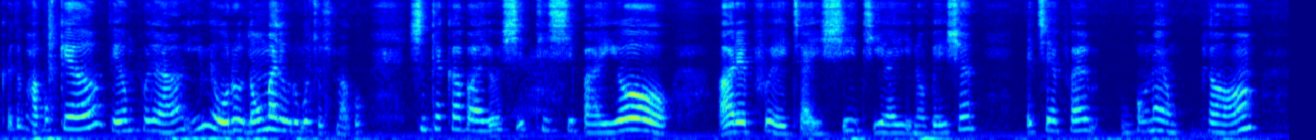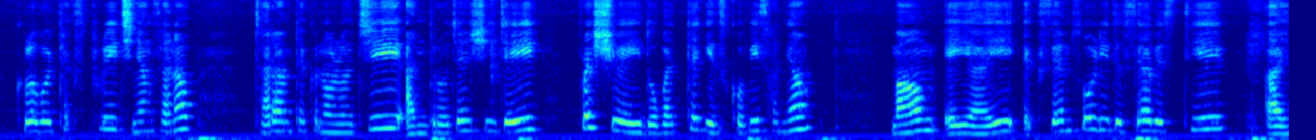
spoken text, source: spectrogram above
그래도 봐볼게요. 대형 포장. 이미 오르, 너무 많이 오른 거 조심하고. 신테카 바이오, CTC 바이오, RFHIC, DI 이노베이션, HFR 모나용평, 글로벌 텍스프리, 진양산업, 자람 테크놀로지, 안드로젠, CJ, 프레쉬웨이, 노바텍, 인스코비, 선영, 마음, AI, XM, 솔리드, 세아베스틱, 아,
